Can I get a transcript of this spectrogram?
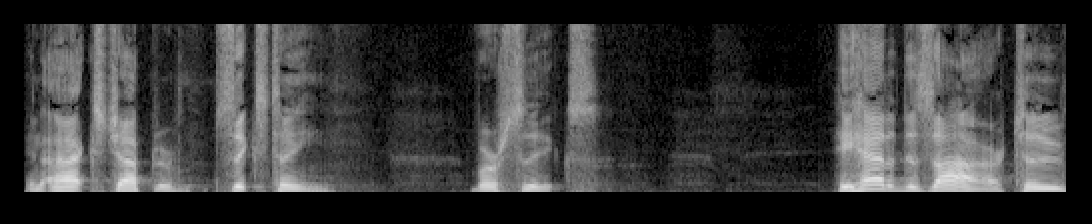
in Acts chapter 16, verse 6. He had a desire to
